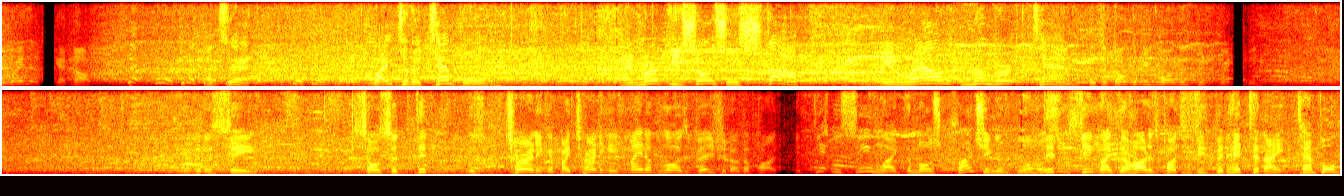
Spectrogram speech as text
The way they're getting up. That's it. Right to the temple. And Merqui Sosa stopped in round number 10. Listen, don't me wrong. This has been great. You're going to see Sosa didn't was turning, and by turning, he might have lost vision of the punch. It didn't seem like the most crunching of blows. Didn't seem like the hardest punches he's been hit tonight. Temple?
